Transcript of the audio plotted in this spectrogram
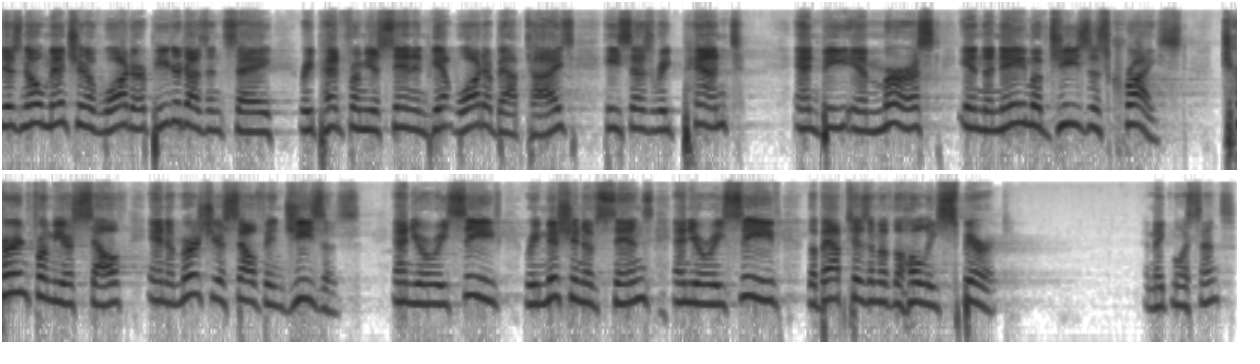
There's no mention of water. Peter doesn't say, repent from your sin and get water baptized. He says, repent and be immersed in the name of Jesus Christ. Turn from yourself and immerse yourself in Jesus, and you'll receive remission of sins and you'll receive the baptism of the Holy Spirit. That make more sense?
